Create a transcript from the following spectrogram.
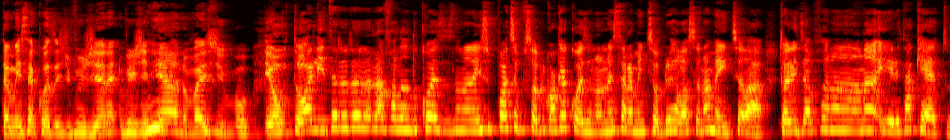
também se é coisa de virgina- virginiano, mas tipo, eu tô ali tararara, falando coisas, nanana, isso pode ser sobre qualquer coisa, não necessariamente sobre relacionamento, sei lá. Tô ali desabafando, nanana, e ele tá quieto.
